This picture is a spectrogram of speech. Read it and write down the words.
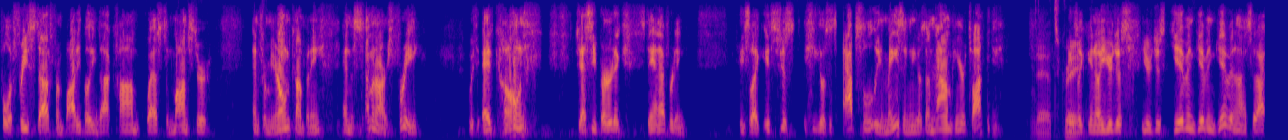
full of free stuff from bodybuilding.com, Quest, and Monster, and from your own company. And the seminar is free with Ed Coan, Jesse Burdick, Stan Efferding. He's like, it's just, he goes, it's absolutely amazing. He goes, and now I'm here talking to you. That's great. He's like, you know, you're just, you're just giving, giving, giving. And I said, I,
